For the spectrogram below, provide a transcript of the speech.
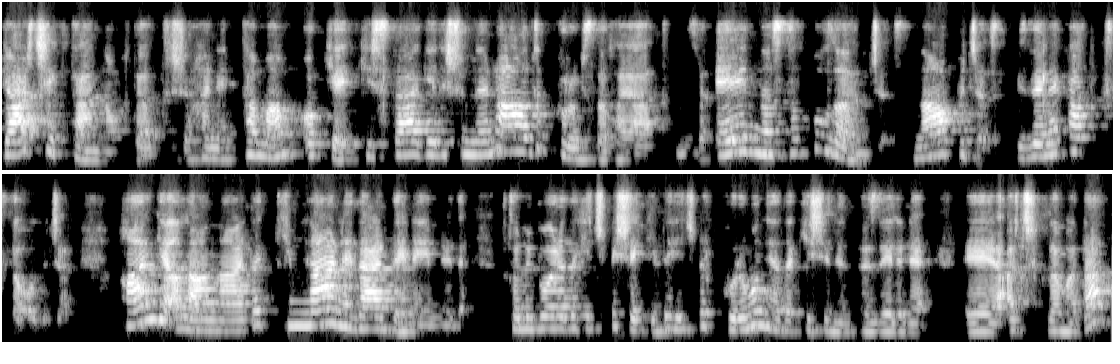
gerçekten nokta atışı. Hani tamam okey kişisel gelişimlerini aldık kurumsal hayatımıza. E nasıl kullanacağız? Ne yapacağız? Bize ne katkısı olacak? Hangi alanlarda kimler neler deneyimledi? Tabii bu arada hiçbir şekilde hiçbir kurumun ya da kişinin özeline e, açıklamadan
